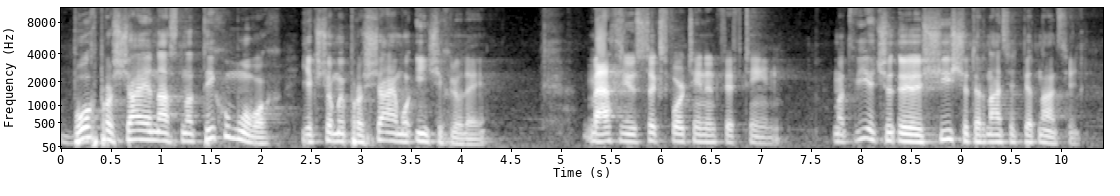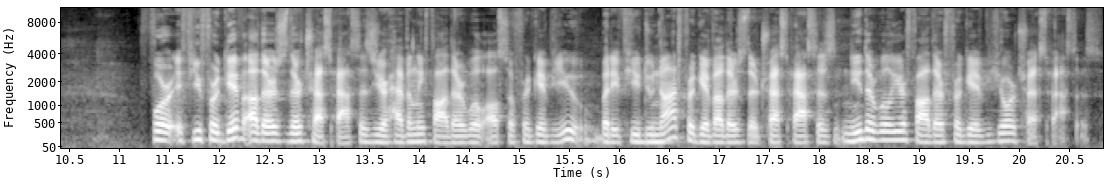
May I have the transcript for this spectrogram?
Бог прощає нас на тих умовах, якщо ми прощаємо інших людей. Matthew 6 14 and 15. Матвія чо- е, 6, 14, 15. For if you forgive others their trespasses, your heavenly Father will also forgive you. But if you do not forgive others their trespasses, neither will your Father forgive your trespasses.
